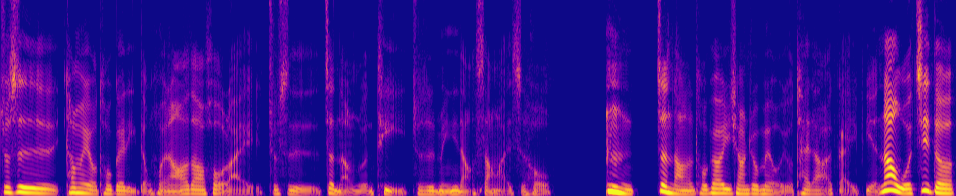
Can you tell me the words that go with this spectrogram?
就是他们有投给李登辉，然后到后来就是政党轮替，就是民进党上来之后，政党的投票意向就没有有太大的改变。那我记得，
